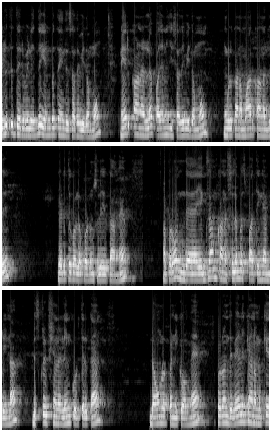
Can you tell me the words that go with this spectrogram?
எழுத்து தேர்விலிருந்து எண்பத்தைந்து சதவீதமும் நேர்காணலில் பதினஞ்சு சதவீதமும் உங்களுக்கான மார்க்கானது எடுத்துக்கொள்ளப்படும் சொல்லியிருக்காங்க. அப்புறம் இந்த எக்ஸாமுக்கான சிலபஸ் பார்த்தீங்க அப்படின்னா டிஸ்கிரிப்ஷனில் லிங்க் கொடுத்துருக்கேன். டவுன்லோட் பண்ணிக்கோங்க. அப்புறம் இந்த வேலைக்கான முக்கிய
